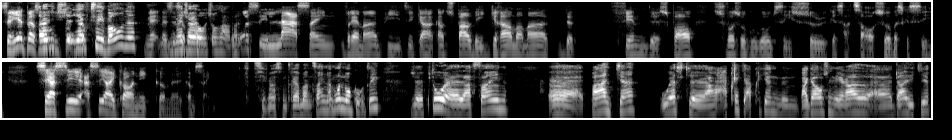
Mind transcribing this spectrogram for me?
c'est rien de personnel. J'avoue que c'est bon, là. Mais, mais, j'avais autre chose en tête. Pour moi, c'est la scène, vraiment. Puis, quand, quand tu parles des grands moments de film de sport, tu vas sur Google, c'est sûr que ça te sort ça parce que c'est assez, assez iconique comme, euh, comme scène. Effectivement, c'est une très bonne scène. Mais moi, de mon côté, j'avais plutôt euh, la scène euh, pendant le camp où est-ce que, après, après qu'il y a une, bagarre générale dans l'équipe,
